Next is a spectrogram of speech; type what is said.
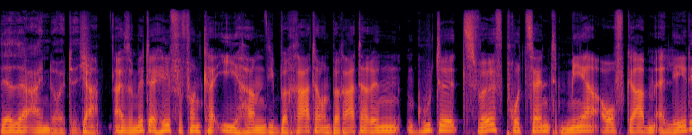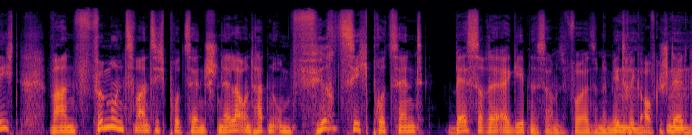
sehr, sehr eindeutig. Ja, also mit der Hilfe von KI haben die Berater und Beraterinnen gute 12 Prozent mehr Aufgaben erledigt, waren 25 Prozent schneller und hatten um 40 Prozent bessere Ergebnisse. Haben sie vorher so eine Metrik mm, aufgestellt mm.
